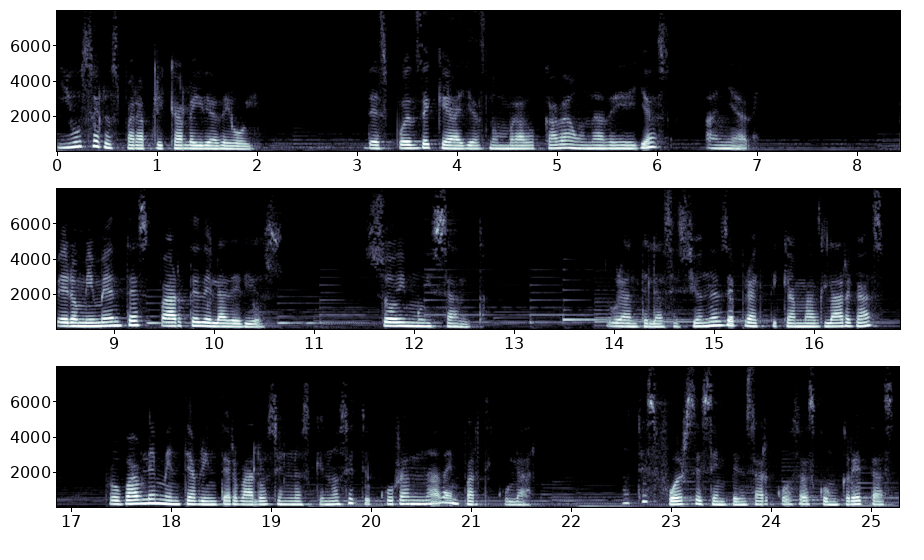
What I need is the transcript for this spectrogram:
y úsalos para aplicar la idea de hoy. Después de que hayas nombrado cada una de ellas, añade. Pero mi mente es parte de la de Dios. Soy muy santo. Durante las sesiones de práctica más largas, probablemente habrá intervalos en los que no se te ocurra nada en particular. No te esfuerces en pensar cosas concretas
